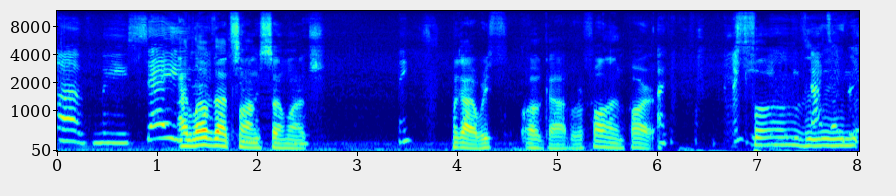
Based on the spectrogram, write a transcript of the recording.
love me, say. I love that song so much. Thanks. Oh my god, we. Oh god, we're falling apart. A Falling really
